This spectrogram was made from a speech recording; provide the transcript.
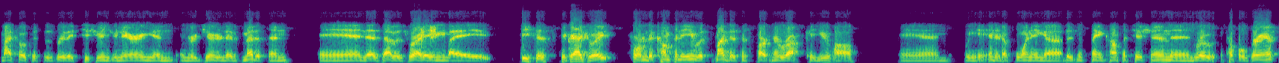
my focus was really tissue engineering and, and regenerative medicine. And as I was writing my thesis to graduate, formed a company with my business partner, Ross Kayuha. And we ended up winning a business plan competition and wrote a couple grants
